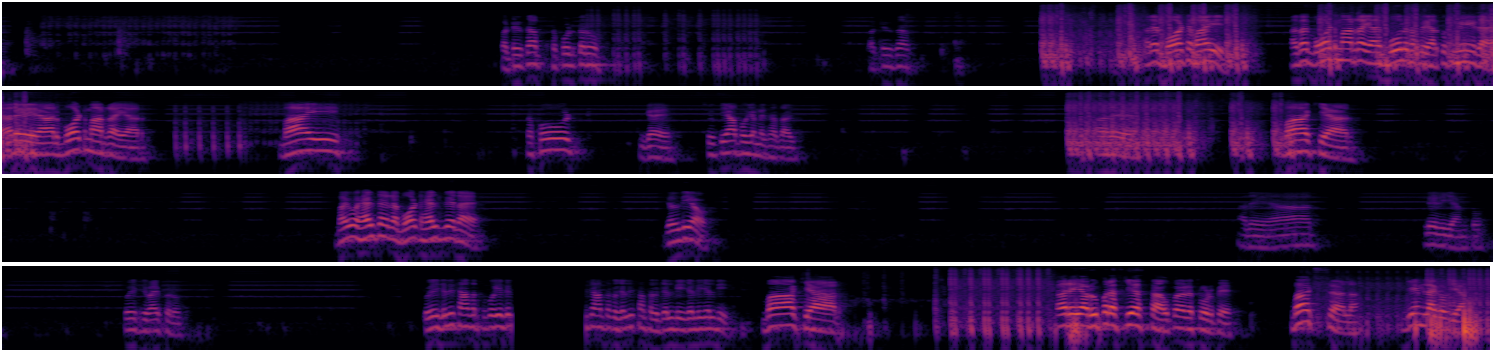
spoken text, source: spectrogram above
पटेल साहब सपोर्ट करो। पटेल साहब। अरे बॉट है भाई। अरे भाई बॉट मार रहा है यार। बोल रहा था यार, कुछ नहीं रहा है। अरे यार बॉट मार रहा है यार। भाई सपोर्ट गए। क्योंकि आप हो गया मेरे साथ आज। अरे बाक यार। भाई वो हेल्थ ले रहा है बॉट हेल्थ ले रहा है। जल्दी आओ। अरे यार, ले लिया हमको। कोई रिवाइव करो। कोई जल्दी शांत रखो, कोई जल्दी शांत रखो, जल्दी शांत रखो, जल्दी जल्दी जल्दी। बाक यार। अरे यार, ऊपर एसकेएस था, ऊपर वाले फ्लोर पे। बक्स साला गेम लैग हो गया।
